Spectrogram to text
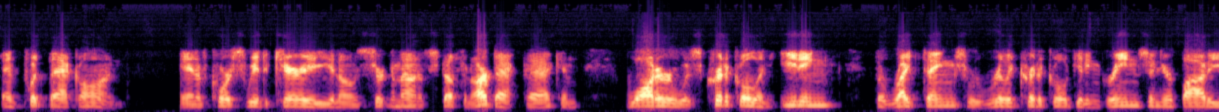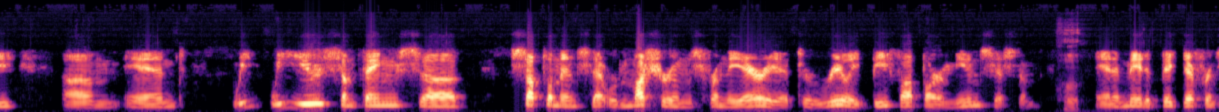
and put back on. And of course, we had to carry, you know, a certain amount of stuff in our backpack, and water was critical, and eating the right things were really critical. Getting greens in your body, um, and we we used some things, uh, supplements that were mushrooms from the area to really beef up our immune system. Hmm. And it made a big difference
